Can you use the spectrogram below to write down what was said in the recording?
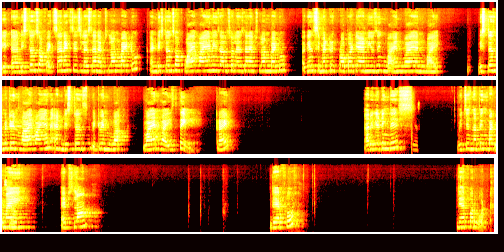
Uh, distance of x and x is less than epsilon by 2 and distance of y yn is also less than epsilon by 2 again symmetric property i am using y and y and y. Distance between y yn and distance between y, y and y is same right? Are you getting this? Yes. which is nothing but Yes, my ma'am. epsilon. Therefore therefore what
